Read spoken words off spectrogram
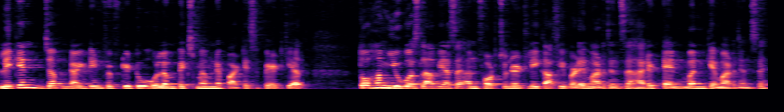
लेकिन जब 1952 ओलंपिक्स में हमने पार्टिसिपेट किया तो हम यूगोस्लाविया से अनफॉर्चुनेटली काफ़ी बड़े मार्जिन से हारे टेन वन के मार्जिन से।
